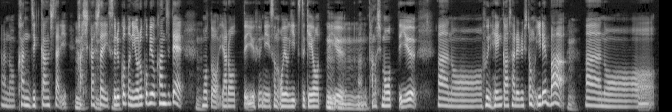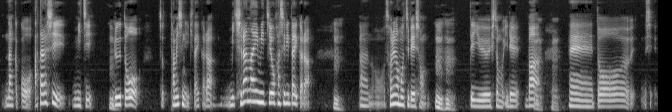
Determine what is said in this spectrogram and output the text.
あの、感、実感したりうん、可視化したりすることに喜びを感じて、うん。もっとやろうっていうふうに、その泳ぎ続けようっていう、うんうんうんうん。あの楽しもうっていう、あの、ふうに変換される人もいれば、うん。あの、なんかこう、新しい道、うん。ルートをちょっと試しに行きたいから、み知らない道を走りたいから、うん。あの、それがモチベーションっうん。うん。ていう人もいれば、うん。えっ、と、し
